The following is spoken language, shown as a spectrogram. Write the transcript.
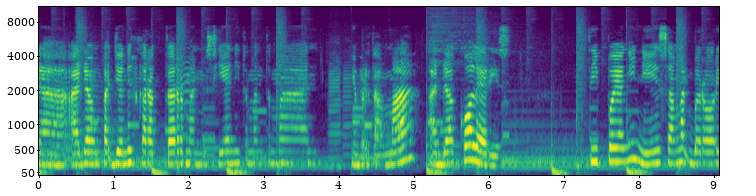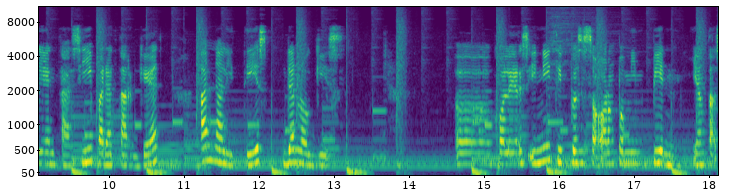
Nah, ada empat jenis karakter manusia nih teman-teman. Yang pertama, ada koleris. Tipe yang ini sangat berorientasi pada target, analitis, dan logis. Uh, koleris ini tipe seseorang pemimpin yang tak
